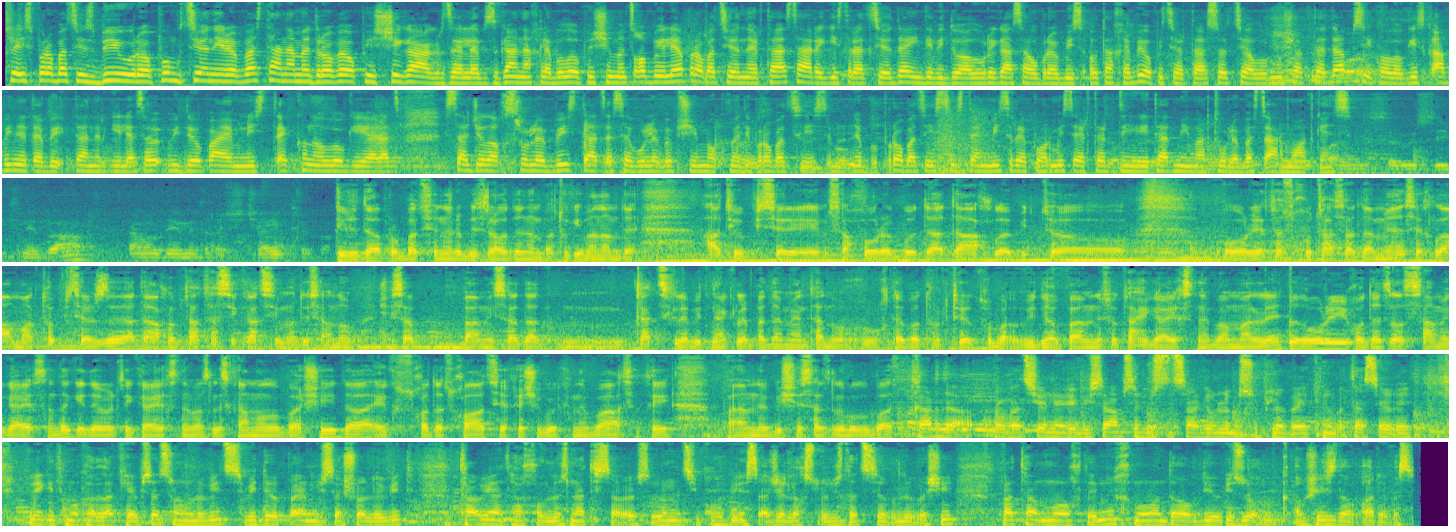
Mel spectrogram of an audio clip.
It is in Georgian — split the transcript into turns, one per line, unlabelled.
რის პრობაციის ბიურო ფუნქციონირებას თანამედროვე ოფისში გააგრძელებს. განახლებულ ოფისში მოწყობილია პრობაციონერთა სარეგისტრაციო და ინდივიდუალური გასაუბრების ოთახები, ოფიცერთა სოციალურ მუშაკთა და ფსიქოლოგის კაბინეტები, დანერგილი ასევე ვიდეოპაემნის ტექნოლოგია, რაც საჯელახსრულების დაწესებულებებში მოქმედი პრობაციის პრობაციის სისტემის რეფორმის ერთ-ერთ ძირითად მიმართულებას წარმოადგენს. სერვისი იქნება
რამოდენიმე დღეში ჩაიქრება. დირდა პრობაციონერების რაოდენობა თუ კი მანამდე 10 ოფიცერი ემსახურებოდა დაახლოებით 2500 ადამიანს, ახლა ამ 10 ოფიცერზე დაახლოებით 1000 კაცი მოდის. ანუ შესაბამისად გაცილებით ნაკლებ ადამიანთან უხდება თურთიერთობა. ვიდეო პაემნის ოთახი გაიხსნება მალე. ორი იყო და წელს სამი გაიხსნა და კიდევ ერთი გაიხსნება წლის განმავლობაში და ექვს სხვადასხვა ციხეში გვექნება ასეთი პაემნების შესაძლებლობა.
გარდა პრობაციონერების ამ სერვისის სარგებლობის უფლება ექნებათ ასევე რიგით მოქალაქეებსაც, რომლებიც ვიდეო პაემნის საშუალებით თავიანთ ახლოს ნათესავებს, რომელიც იყვებიან საჯელახსლების დაწესებულებაში, მათ მოახდენენ ხმოვან და აუდიო ვიზუალურ კავშირის დამყარებას.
